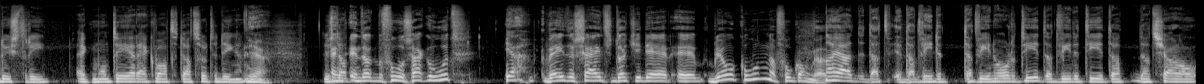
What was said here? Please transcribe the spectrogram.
lustrie. Ik monteer ik wat, dat soort dingen. Ja. Dus en, dat, en dat bevoel zakken goed? Ja. Wederzijds dat je daar blauwe kon? Of hoe kon dat? Nou ja, dat, dat de, dat in orde dat weer de tier dat, dat Charles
